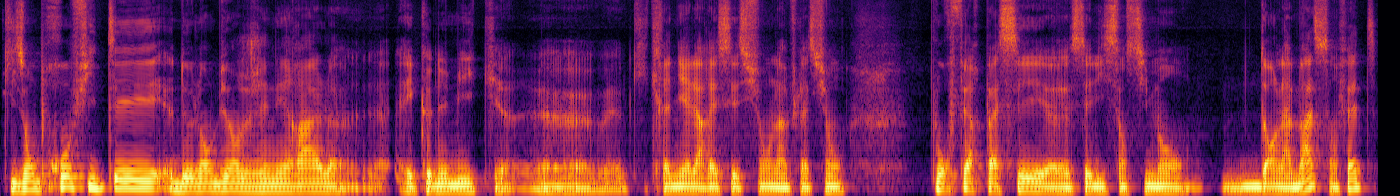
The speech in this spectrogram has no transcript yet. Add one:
Qu'ils ont profité de l'ambiance générale économique euh, qui craignait la récession, l'inflation, pour faire passer euh, ces licenciements dans la masse, en fait.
